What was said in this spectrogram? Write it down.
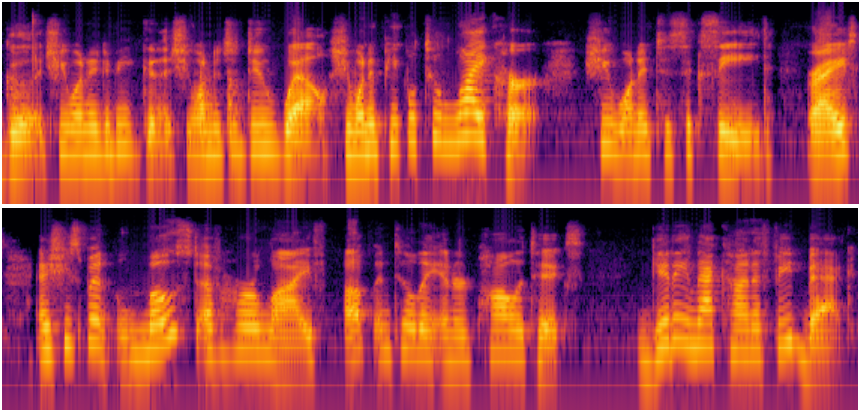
good. She wanted to be good. She wanted to do well. She wanted people to like her. She wanted to succeed, right? And she spent most of her life up until they entered politics getting that kind of feedback.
